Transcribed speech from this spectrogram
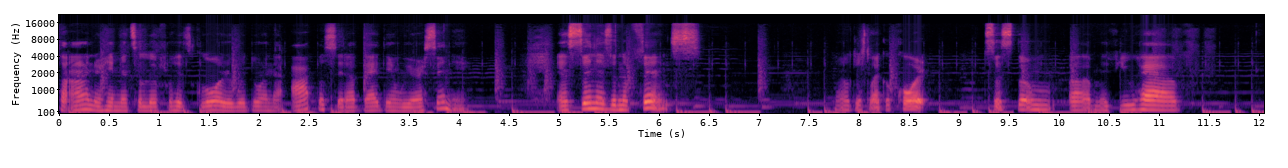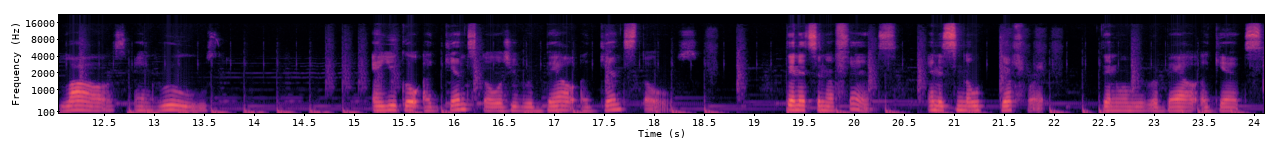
to honor Him and to live for His glory. We're doing the opposite of that, then we are sinning. And sin is an offense. You know, just like a court system, um, if you have laws and rules and you go against those, you rebel against those, then it's an offense. And it's no different than when we rebel against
